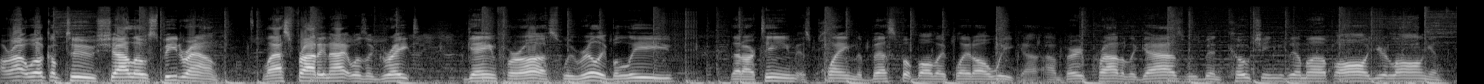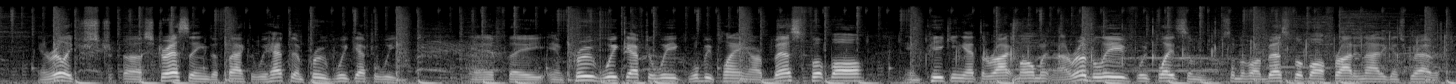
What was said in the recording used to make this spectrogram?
All right, welcome to Shiloh Speed Round. Last Friday night was a great game for us. We really believe that our team is playing the best football they played all week. I, am very proud of the guys. We've been coaching them up all year long and, and really uh, stressing the fact that we have to improve week after week. And if they improve week after week, we'll be playing our best football and peaking at the right moment. And I really believe we played some, some of our best football Friday night against Gravette.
